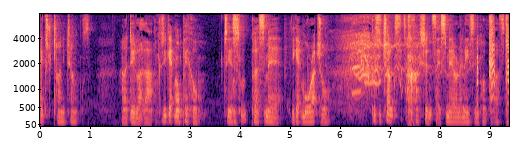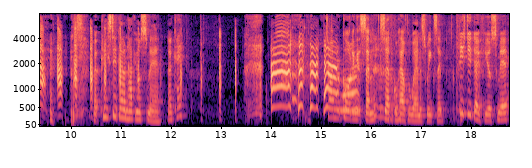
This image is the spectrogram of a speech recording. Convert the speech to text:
extra tiny chunks. And I do like that because you get more pickle to your, s per smear. You get more actual. Because the chunks, I shouldn't say smear on an eating podcast. but please do go and have your smear, okay? Time recording it's um, Cervical Health Awareness Week, so please do go for your smear.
